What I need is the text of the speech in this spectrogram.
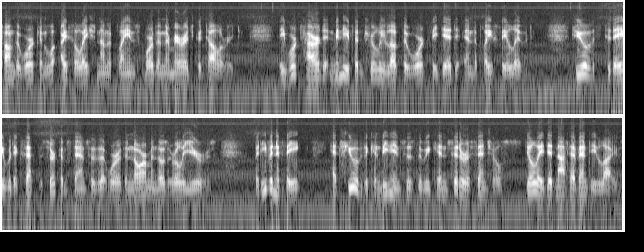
found the work and isolation on the plains more than their marriage could tolerate. They worked hard, and many of them truly loved the work they did and the place they lived. Few of us today would accept the circumstances that were the norm in those early years. But even if they had few of the conveniences that we consider essential, still they did not have empty lives.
